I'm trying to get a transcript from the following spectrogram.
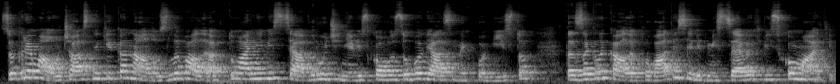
Зокрема, учасники каналу зливали актуальні місця вручення військовозобов'язаних повісток та закликали ховатися від місцевих військоматів.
